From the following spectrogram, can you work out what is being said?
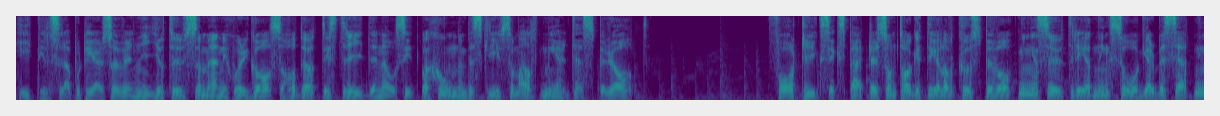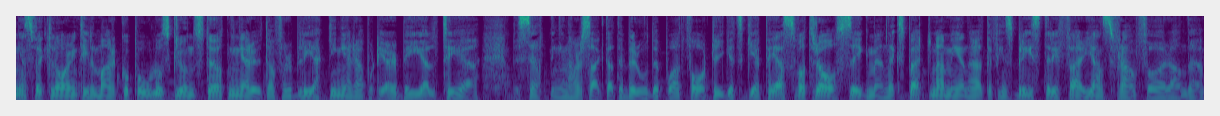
Hittills rapporteras över 9000 människor i Gaza ha dött i striderna och situationen beskrivs som allt mer desperat. Fartygsexperter som tagit del av Kustbevakningens utredning sågar besättningens förklaring till Marco Polos grundstötningar utanför Blekinge, rapporterar BLT. Besättningen har sagt att det berodde på att fartygets GPS var trasig men experterna menar att det finns brister i färjans framförande.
